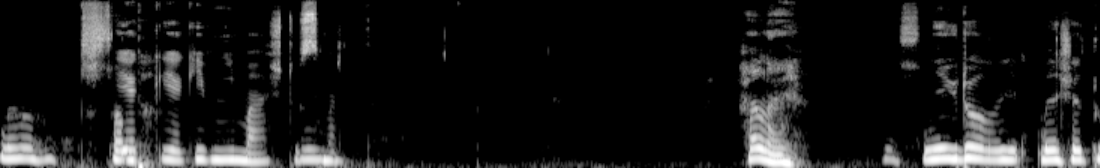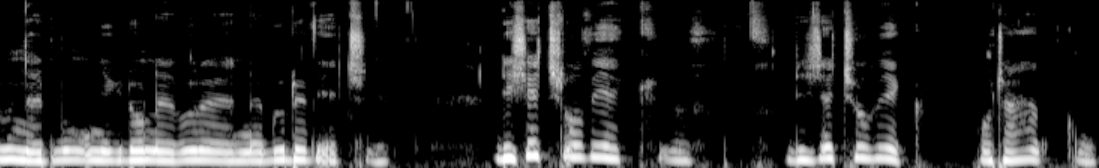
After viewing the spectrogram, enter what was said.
No, sam... jak, jak ji vnímáš, tu smrt? Hele, nikdo víme, že tu nebu, nikdo nebude, nebude věčně. Když je člověk, když je člověk v pořádku,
